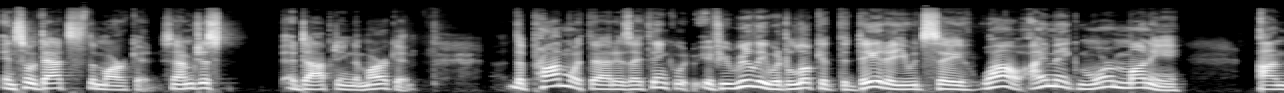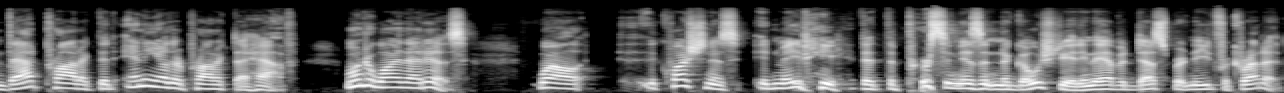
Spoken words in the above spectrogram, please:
And so that's the market. So I'm just adopting the market. The problem with that is, I think if you really would look at the data, you would say, wow, I make more money on that product than any other product I have. I wonder why that is. Well, the question is, it may be that the person isn't negotiating, they have a desperate need for credit.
